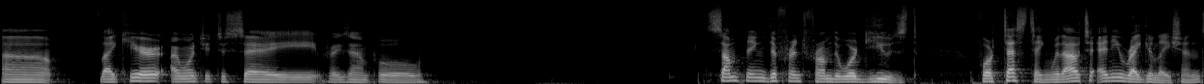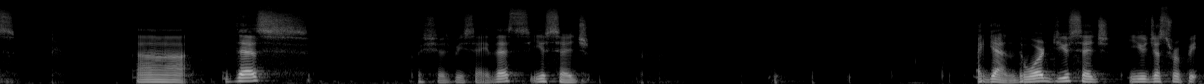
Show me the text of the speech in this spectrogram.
Uh, like here, I want you to say, for example, something different from the word used for testing without any regulations. Uh, this, should we say, this usage, again, the word usage, you just repeat.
